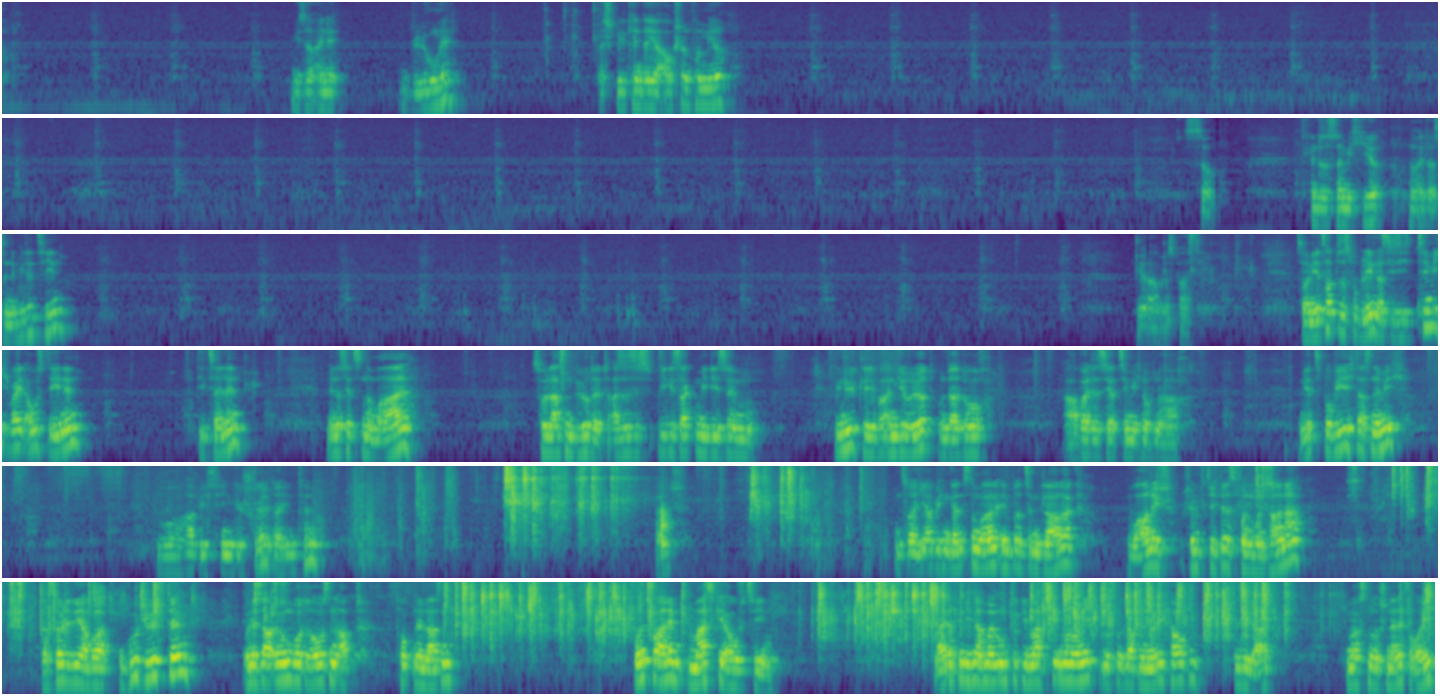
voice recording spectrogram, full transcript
wie so eine Blume. Das Spiel kennt ihr ja auch schon von mir. So, jetzt könnt ihr das nämlich hier noch etwas in die Mitte ziehen. Ja, aber das passt. So, und jetzt habt ihr das Problem, dass sie sich ziemlich weit ausdehnen, die Zellen. Wenn das jetzt normal so lassen würdet. Also es ist wie gesagt mit diesem Vinylkleber angerührt und dadurch arbeitet es ja ziemlich noch nach. Und jetzt probiere ich das nämlich. Wo habe ich es hingestellt? Da hinten. Falsch. Und zwar hier habe ich ein ganz normal im Prinzip Klarlack. Varnish schimpft sich das von Montana. Das solltet ihr aber gut lüften und es auch irgendwo draußen abtrocknen lassen. Und vor allem Maske aufziehen. Leider finde ich nach meinem Umzug die Maske immer noch nicht. Muss man glaube eine neue kaufen. Ist egal. Ich mache es nur schnell für euch.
